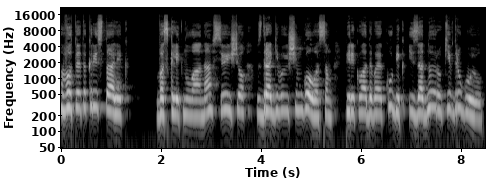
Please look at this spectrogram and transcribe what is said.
«Вот это кристаллик!» – воскликнула она все еще вздрагивающим голосом, перекладывая кубик из одной руки в другую.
